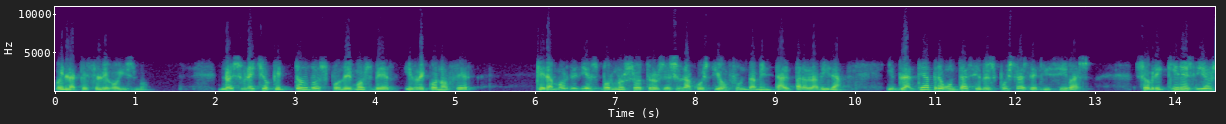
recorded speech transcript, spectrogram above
o en la que es el egoísmo no es un hecho que todos podemos ver y reconocer que el amor de Dios por nosotros es una cuestión fundamental para la vida y plantea preguntas y respuestas decisivas sobre quién es Dios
